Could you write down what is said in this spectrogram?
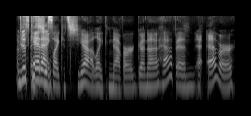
I'm just It's kidding. just like it's yeah, like never gonna happen e- ever.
